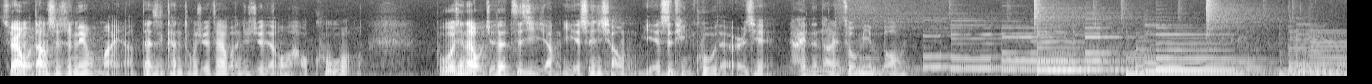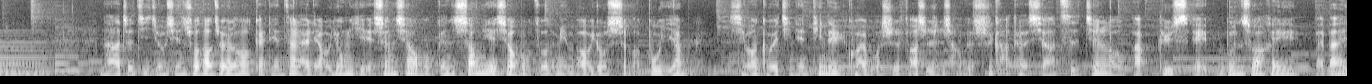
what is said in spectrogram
虽然我当时是没有买啊，但是看同学在玩就觉得哦，好酷哦。不过现在我觉得自己养野生酵母也是挺酷的，而且还能拿来做面包。那这集就先说到这喽，改天再来聊用野生酵母跟商业酵母做的面包有什么不一样。希望各位今天听得愉快，我是发誓日常的史卡特，下次见喽，A plus et bonsoir，拜拜。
